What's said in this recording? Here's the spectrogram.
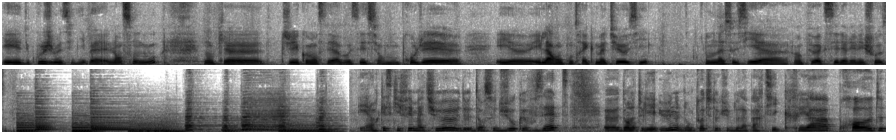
Et du coup, je me suis dit, bah, lançons-nous. Donc, euh, j'ai commencé à bosser sur mon projet euh, et, euh, et la rencontre avec Mathieu aussi. Mon associé a un peu accéléré les choses. Et alors, qu'est-ce qui fait Mathieu dans ce duo que vous êtes euh, dans Atelier 1 Donc toi, tu t'occupes de la partie créa, prod,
